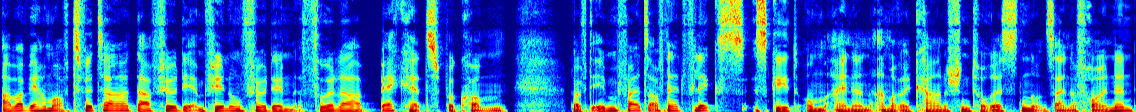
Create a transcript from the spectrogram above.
Aber wir haben auf Twitter dafür die Empfehlung für den Thriller Beckett bekommen. Läuft ebenfalls auf Netflix. Es geht um einen amerikanischen Touristen und seine Freundin,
